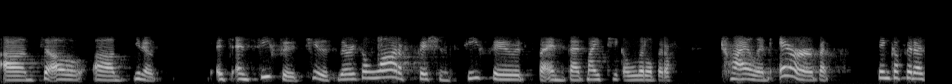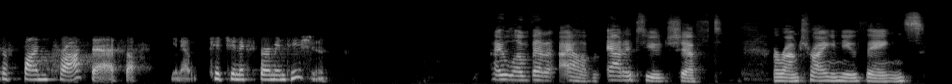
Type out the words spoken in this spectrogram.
Um, so, um, you know, it's, and seafood too. So there's a lot of fish and seafood, but, and that might take a little bit of trial and error, but think of it as a fun process of, you know, kitchen experimentation. I love that um, attitude shift around trying new things.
